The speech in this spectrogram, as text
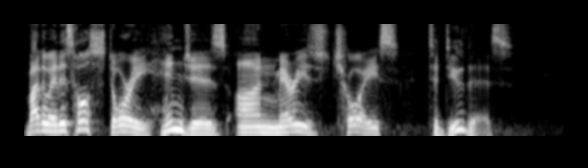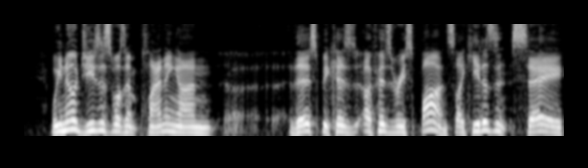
By the way, this whole story hinges on Mary's choice to do this. We know Jesus wasn't planning on uh, this because of his response. Like, he doesn't say,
